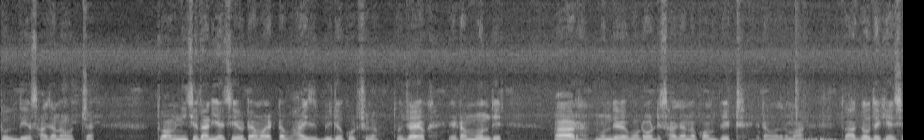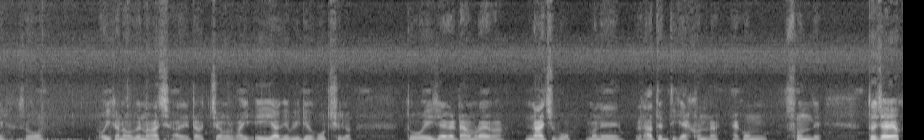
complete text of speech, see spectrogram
টুল দিয়ে সাজানো হচ্ছে। তো আমি নিচে দাঁড়িয়ে আছি, ওটা আমার একটা ভাই ভিডিও করছিল। তো যাই হোক, এটা মন্দির। আর মন্দিরে মোটামুটি সাজানো কমপ্লিট এটা আমাদের মা। তো আগেও দেখিয়েছি সো ওইখানে হবে নাচ, আর এটা হচ্ছে আমার ভাই। এই আগে ভিডিও করছিল। তো এই জায়গাটা আমরা নাচবো মানে রাতের দিকে, এখন না, এখন সন্ধে। তো যাই হোক,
